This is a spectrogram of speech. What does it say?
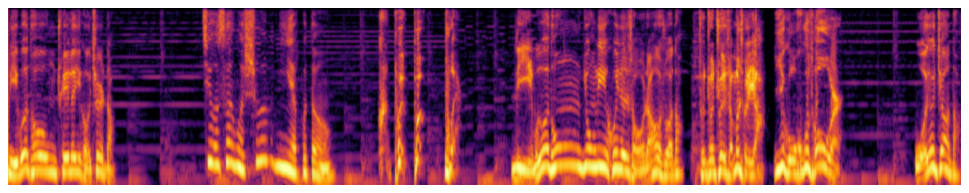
李伯通吹了一口气道：“就算我说了，你也不懂。”呸呸呸！李伯通用力挥着手，然后说道：“吹吹吹什么吹呀？一股狐臭味儿！”我又叫道：“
